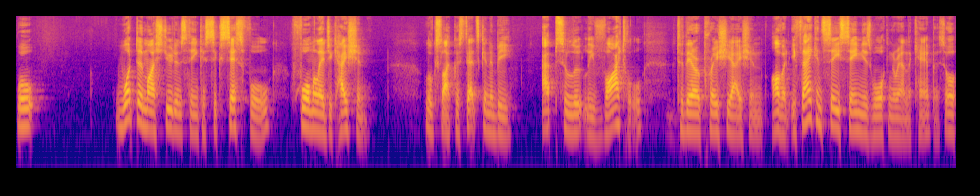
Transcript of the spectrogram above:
Well, what do my students think a successful formal education looks like, because that's going to be absolutely vital to their appreciation of it. If they can see seniors walking around the campus, or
